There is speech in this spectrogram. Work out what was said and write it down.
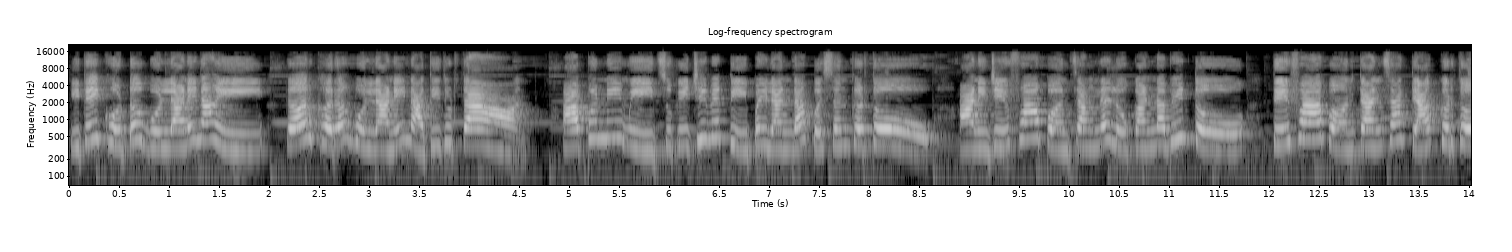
इथे खोटं बोलल्याने नाही तर खरं बोलल्याने नाती तुटतात. आपण नेहमी चुकीची व्यक्ती पहिल्यांदा पसंत करतो आणि जेव्हा आपण चांगल्या लोकांना भेटतो तेव्हा आपण त्यांचा त्याग करतो.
